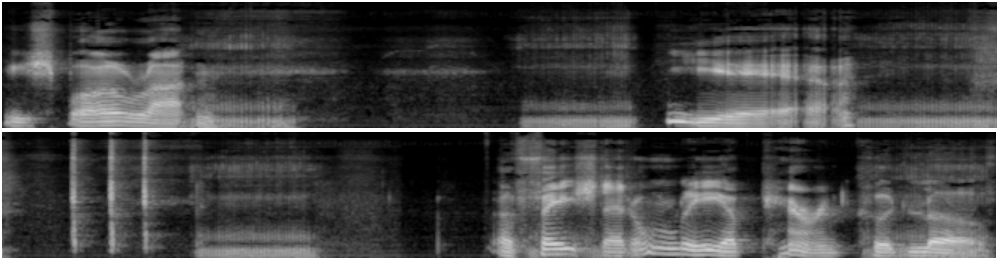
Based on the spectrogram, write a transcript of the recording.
He's spoiled rotten. Yeah. A face that only a parent could love.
